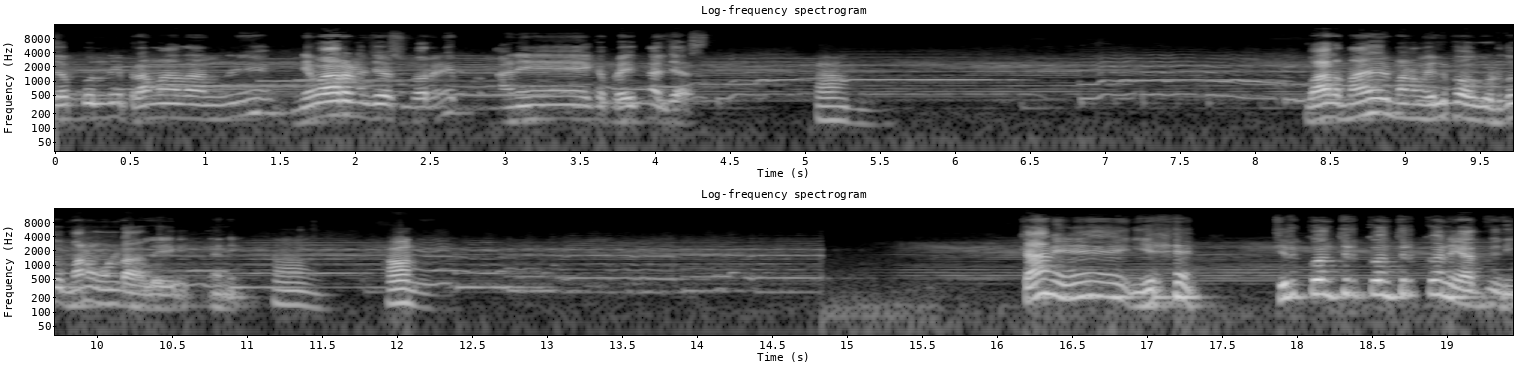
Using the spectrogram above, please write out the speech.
జబ్బుల్ని ప్రమాదాలని నివారణ చేసుకోవాలని అనేక ప్రయత్నాలు చేస్తాం వాళ్ళ మాదిరి మనం వెళ్ళిపోకూడదు మనం ఉండాలి అని. కానీ తిరుక్కొని తిరుక్కొని తిరుక్కొని అది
